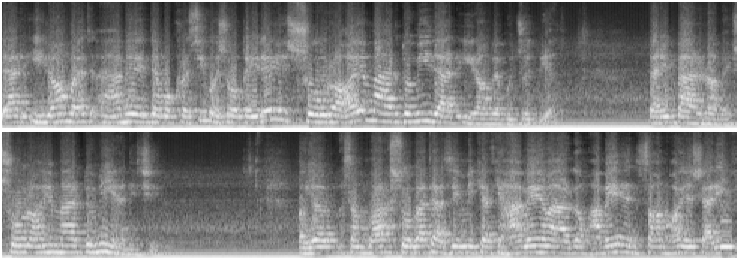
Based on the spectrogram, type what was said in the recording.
در ایران باید همه دموکراسی باشه و غیره شوراهای مردمی در ایران به وجود بیاد. در این برنامه. شوراهای مردمی یعنی چی؟ آیا مثلا مارکس صحبت از این می‌کرد که همه مردم همه انسانهای شریف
